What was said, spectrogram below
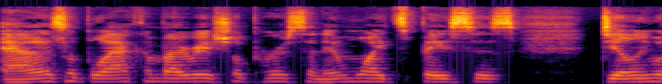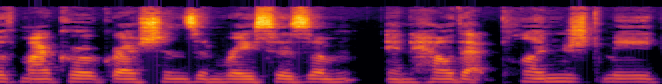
as a Black and biracial person in white spaces, dealing with microaggressions and racism, and how that plunged me,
